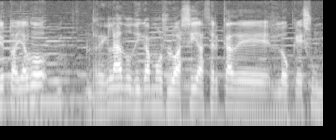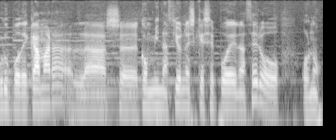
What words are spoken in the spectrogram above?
Cierto, hay algo reglado, digámoslo así, acerca de lo que es un grupo de cámara, las eh, combinaciones que se pueden hacer o, o no?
